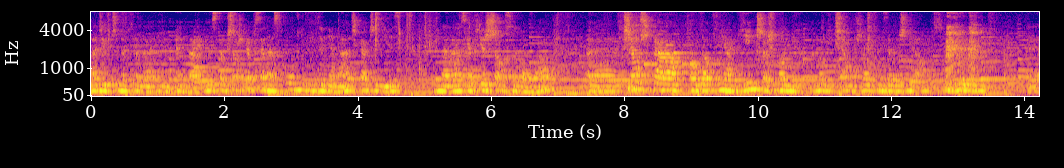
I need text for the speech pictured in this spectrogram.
na dziewczynę, która ma imię Ewa. Jest to książka pisana z punktu widzenia Maćka, czyli jest narracja pierwszoosobowa. E, Książka, podobnie jak większość moich, moich książek, niezależnie od e,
